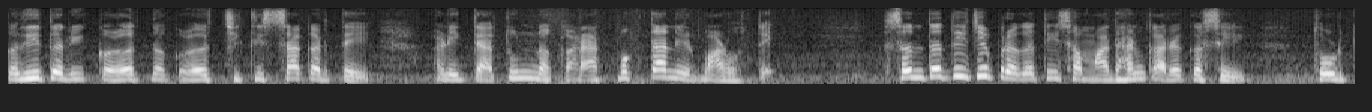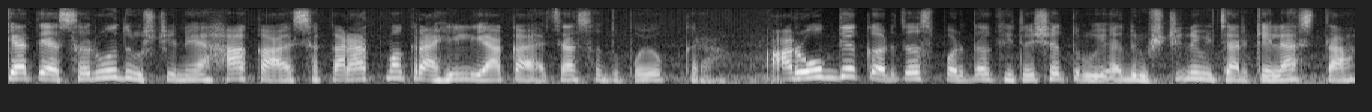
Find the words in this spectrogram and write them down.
कधीतरी कळत नकळत चिकित्सा करते आणि त्यातून नकारात्मकता निर्माण होते. संततीची प्रगती समाधानकारक असेल थोडक्यात या सर्व दृष्टीने हा काळ सकारात्मक राहील या काळाचा सदुपयोग करा. आरोग्य कर्ज स्पर्धक हितशत्रू या दृष्टीने विचार केला असता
